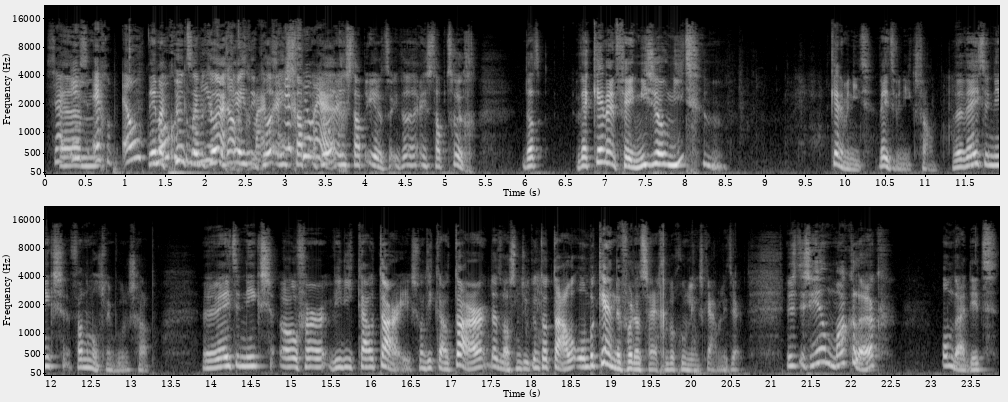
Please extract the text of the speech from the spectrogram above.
Zij is Ehm, echt op elk Nee, maar punt, ik wil echt één, ik wil één stap, ik wil één stap eerder, ik wil één stap terug. Dat, wij kennen Femiso niet. Kennen we niet, weten we niks van. We weten niks van de moslimbroederschap. We weten niks over wie die Kautar is. Want die Kautar, dat was natuurlijk een totale onbekende voordat zij GroenLinks-Kamerlid werd. Dus het is heel makkelijk om daar dit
